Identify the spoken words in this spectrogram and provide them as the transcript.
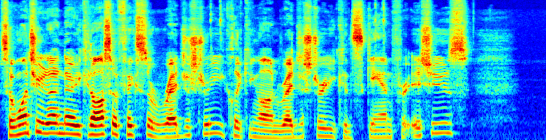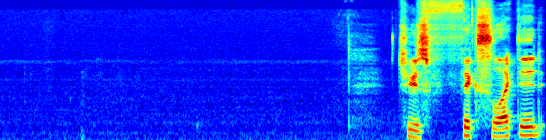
So once you're done there, you could also fix the registry. Clicking on registry, you could scan for issues. Choose fix selected,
